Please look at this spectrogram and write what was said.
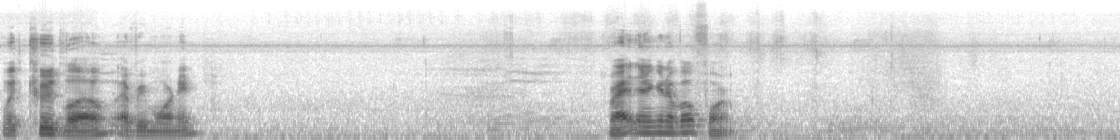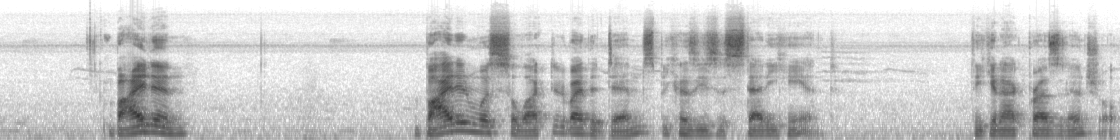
with Kudlow every morning. Right? They're going to vote for him. Biden Biden was selected by the Dems because he's a steady hand. He can act presidential.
